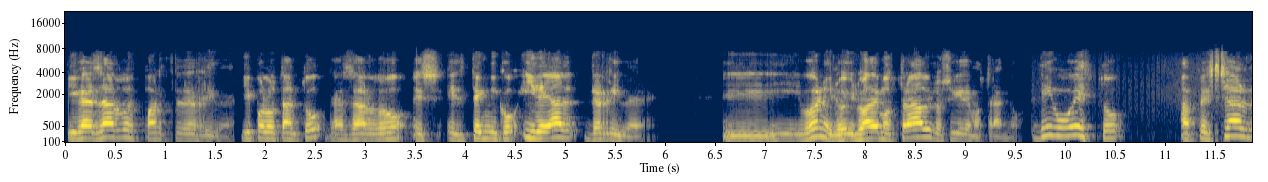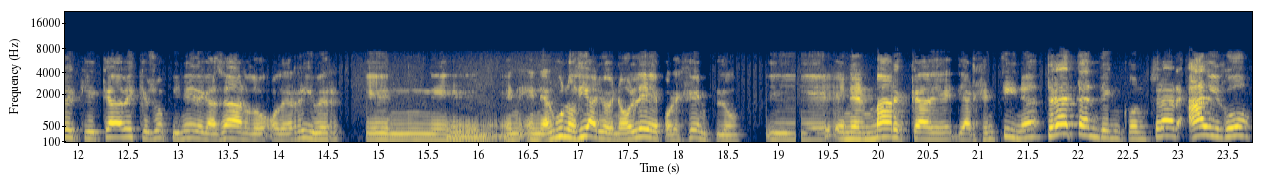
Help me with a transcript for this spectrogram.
Y Gallardo es parte de River. Y por lo tanto, Gallardo es el técnico ideal de River. Y, bueno, y lo ha demostrado y lo sigue demostrando. Digo esto a pesar de que cada vez que yo opiné de Gallardo o de River, en, en, algunos diarios, en Olé, por ejemplo, y en el Marca de, Argentina, tratan de encontrar algo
